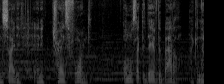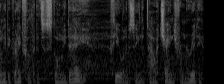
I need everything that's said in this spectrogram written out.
Inside it, and it transformed. Almost like the day of the battle. I can only be grateful that it's a stormy day. Few will have seen the tower change from Meridian.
